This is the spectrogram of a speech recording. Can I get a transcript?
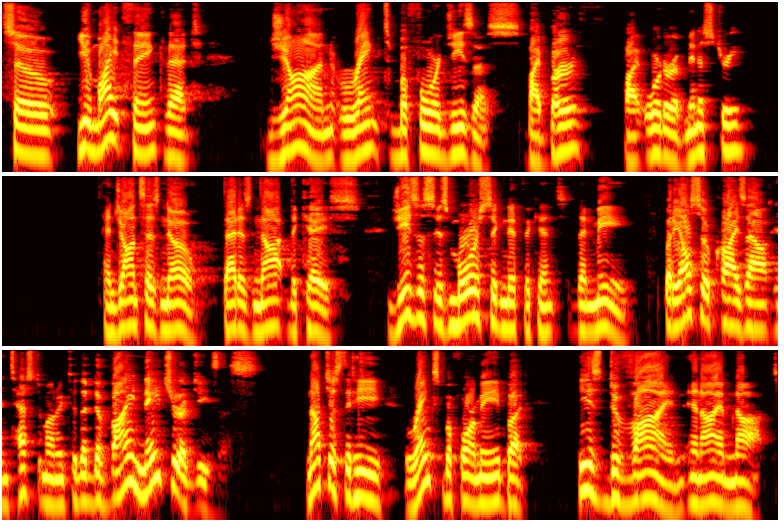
So you might think that John ranked before Jesus by birth, by order of ministry. And John says, no, that is not the case. Jesus is more significant than me. But he also cries out in testimony to the divine nature of Jesus. Not just that he ranks before me, but he is divine and I am not.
